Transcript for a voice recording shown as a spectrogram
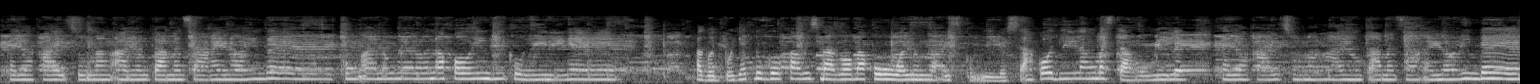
Kaya kahit sumangayon ka man sa akin o hindi. Kung anong meron ako, hindi ko hiningi. Pagod puyat, dugo, pawis bago makuha yung nais kumilos. Ako di lang basta humili. Kaya kahit sumangayon ka man sa akin o hindi.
